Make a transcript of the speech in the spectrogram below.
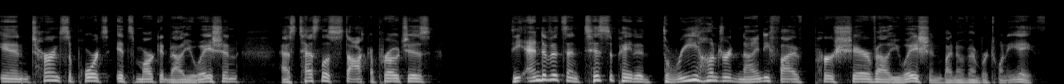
in turn supports its market valuation. As Tesla's stock approaches the end of its anticipated 395 per share valuation by November 28th.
